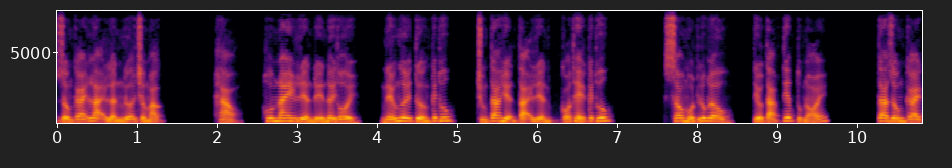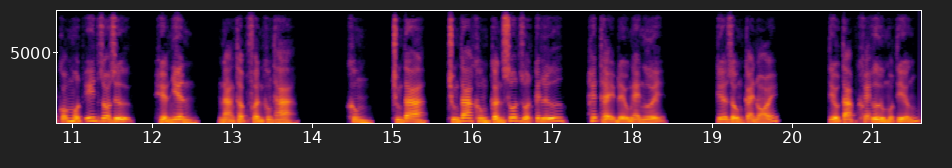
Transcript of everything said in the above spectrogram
Giống cái lại lần nữa trầm mặc. Hảo, hôm nay liền đến đây thôi, nếu ngươi tưởng kết thúc, chúng ta hiện tại liền có thể kết thúc. Sau một lúc lâu, tiểu tạp tiếp tục nói. Ta giống cái có một ít do dự, hiển nhiên, nàng thập phần không tha. Không, chúng ta, chúng ta không cần sốt ruột kết lữ, hết thể đều nghe ngươi. Kia giống cái nói. Tiểu tạp khẽ ừ một tiếng,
